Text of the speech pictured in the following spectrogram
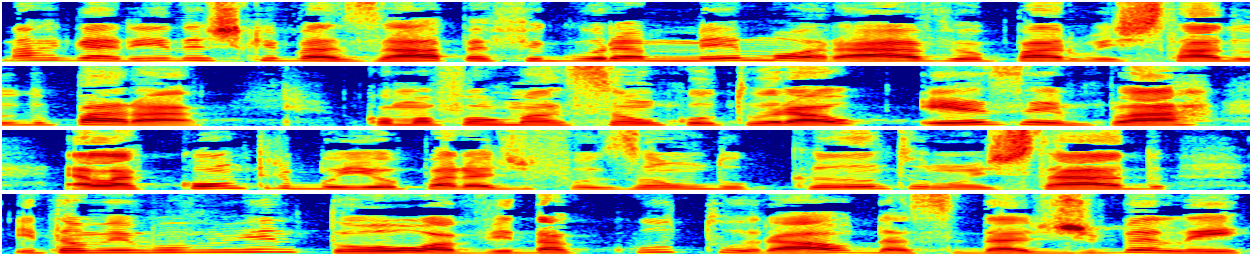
Margarida Esquivazapa é figura memorável para o estado do Pará. Com uma formação cultural exemplar, ela contribuiu para a difusão do canto no estado e também movimentou a vida cultural da cidade de Belém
